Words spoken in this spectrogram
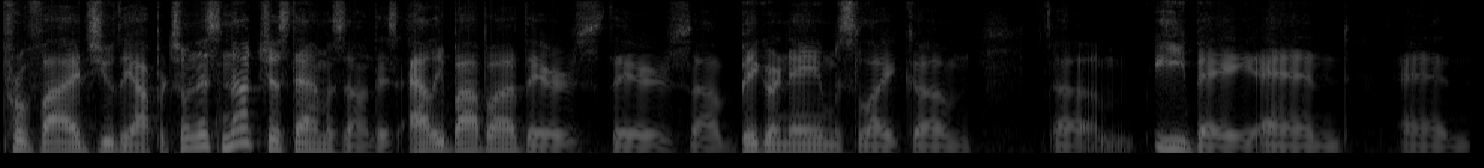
provides you the opportunity. It's not just Amazon. There's Alibaba. There's there's uh, bigger names like um, um, eBay and and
